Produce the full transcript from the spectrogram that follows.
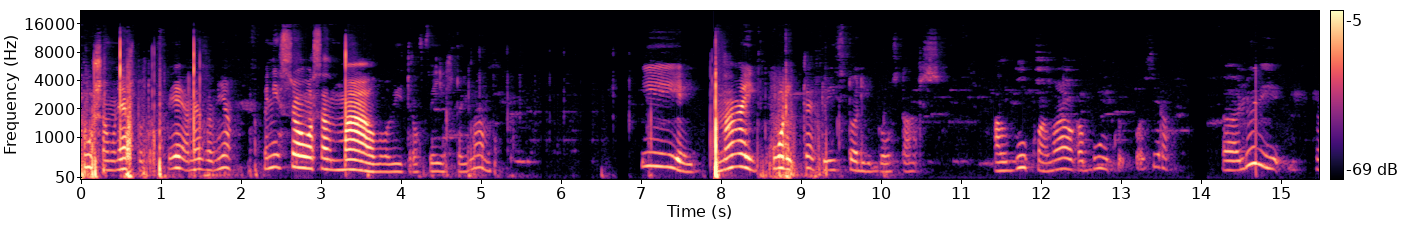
Slušamo nešto trofeja, ne znam ja. Meni su ovo sad malo ovi trofeji što imam. I najkvalitet u istoriji Brawl Stars. Ali bukvalno, evo ga koji. E, ljudi, e,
